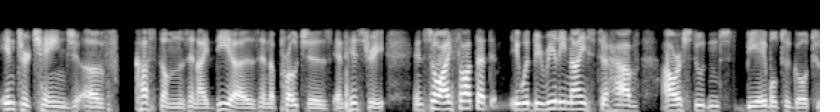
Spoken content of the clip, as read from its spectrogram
interchange of customs and ideas and approaches and history. And so I thought that it would be really nice to have our students be able to go to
